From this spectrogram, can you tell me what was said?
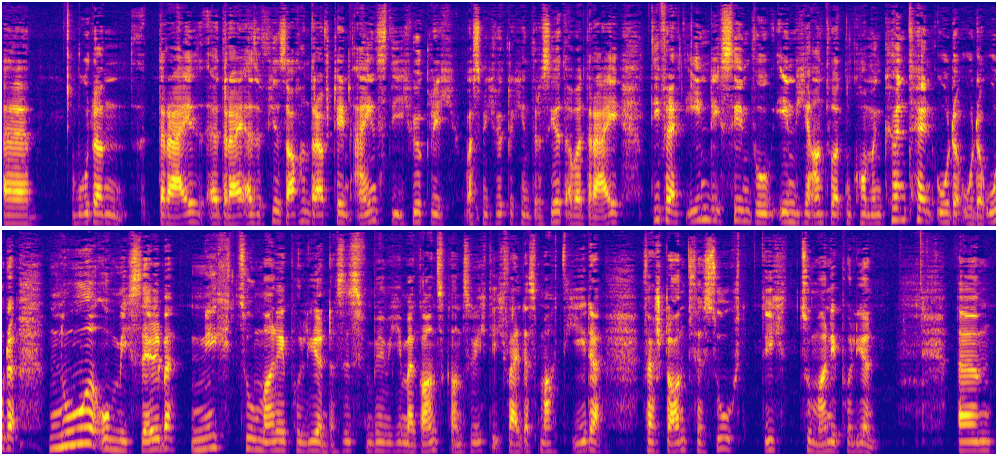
Äh, wo dann drei, äh, drei, also vier Sachen draufstehen. Eins, die ich wirklich, was mich wirklich interessiert, aber drei, die vielleicht ähnlich sind, wo ähnliche Antworten kommen könnten oder, oder, oder. Nur um mich selber nicht zu manipulieren. Das ist für mich immer ganz, ganz wichtig, weil das macht jeder Verstand versucht, dich zu manipulieren. Ähm,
